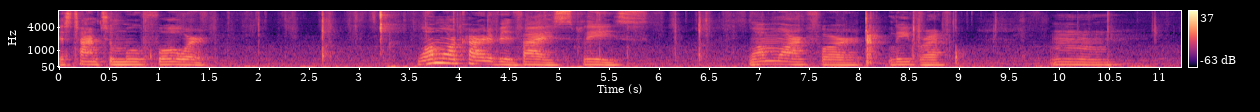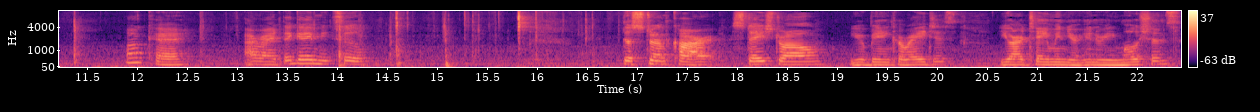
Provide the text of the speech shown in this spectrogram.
It's time to move forward. One more card of advice, please. One more for Libra. Mm. Okay. All right. They gave me two. The strength card. Stay strong. You're being courageous. You are taming your inner emotions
